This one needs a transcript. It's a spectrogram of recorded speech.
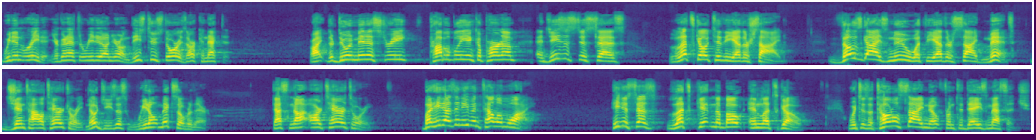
we didn't read it. You're going to have to read it on your own. These two stories are connected, right? They're doing ministry, probably in Capernaum, and Jesus just says, let's go to the other side. Those guys knew what the other side meant Gentile territory. No, Jesus, we don't mix over there. That's not our territory. But he doesn't even tell them why. He just says, let's get in the boat and let's go, which is a total side note from today's message.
